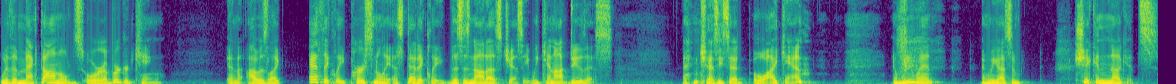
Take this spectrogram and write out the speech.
with a McDonald's or a Burger King, and I was like, ethically, personally, aesthetically, this is not us, Jesse. We cannot do this. And Jesse said, "Oh, I can." And we went and we got some chicken nuggets.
